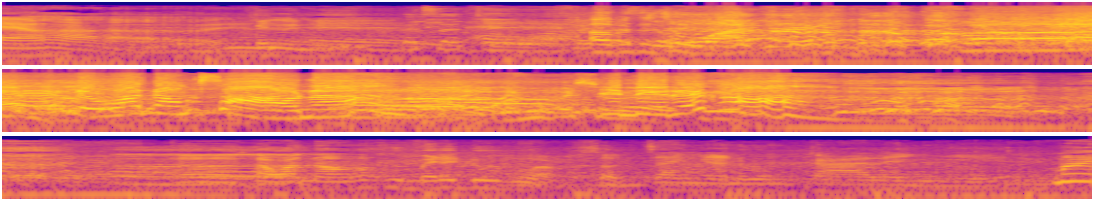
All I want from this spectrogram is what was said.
ร์ค่ะเป็นแอร์เป็นสจวตเออเป็นจวดเอ๊ะหรือว่าน้องสาวนะยินดีด้วยค่ะเออแต่ว่าน้องก็คือไม่ได้ดูแบบสนใจงานในวงการอะไรอย่างงี้ ไม่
